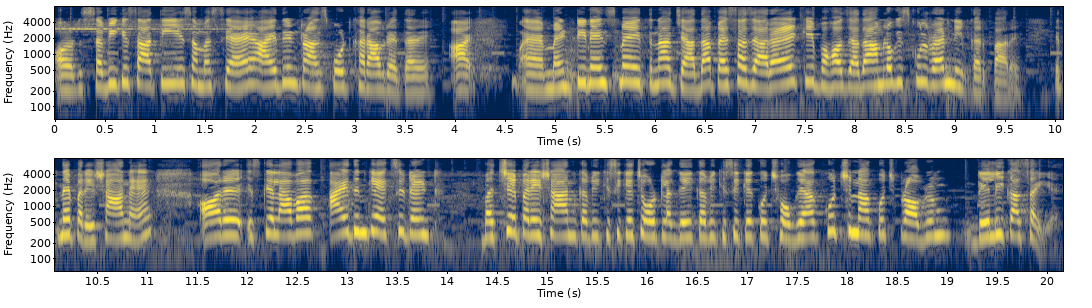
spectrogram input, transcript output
और सभी के साथ ही ये समस्या है, आए दिन ट्रांसपोर्ट ख़राब रहता है। मेंटेनेंस में इतना ज़्यादा पैसा जा रहा है कि बहुत ज़्यादा हम लोग स्कूल रन नहीं कर पा रहे। इतने परेशान हैं और इसके अलावा आए दिन के एक्सीडेंट बच्चे परेशान, कभी किसी के चोट लग गई, कभी किसी के कुछ हो गया, कुछ ना कुछ प्रॉब्लम डेली का सही है।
